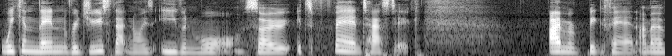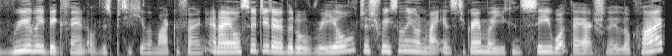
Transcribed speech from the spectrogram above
we can then reduce that noise even more. So it's fantastic. I'm a big fan. I'm a really big fan of this particular microphone. And I also did a little reel just recently on my Instagram where you can see what they actually look like.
